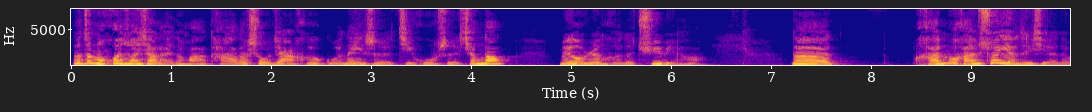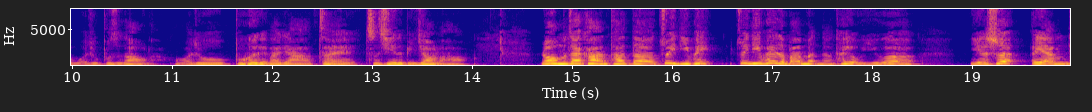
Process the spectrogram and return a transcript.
那这么换算下来的话，它的售价和国内是几乎是相当，没有任何的区别哈。那含不含税呀？这些的我就不知道了，我就不会给大家再仔细的比较了哈。然后我们再看它的最低配，最低配的版本呢，它有一个也是 AMD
